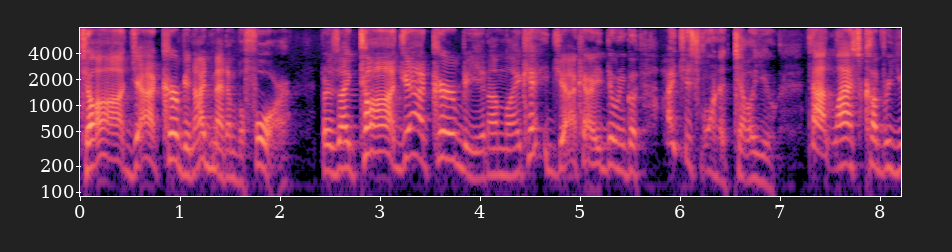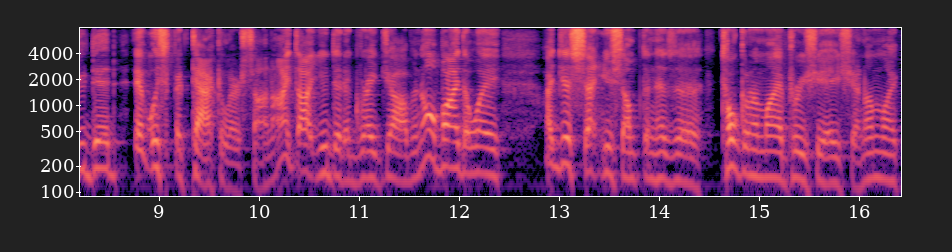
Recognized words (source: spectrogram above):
Todd, Jack Kirby. And I'd met him before, but it's like, Todd, Jack Kirby. And I'm like, hey, Jack, how you doing? He goes, I just want to tell you, that last cover you did, it was spectacular, son. I thought you did a great job. And oh, by the way, I just sent you something as a token of my appreciation. I'm like,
